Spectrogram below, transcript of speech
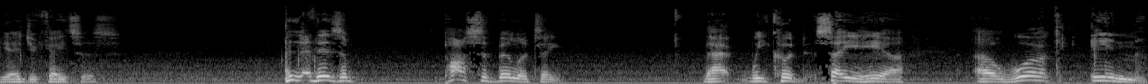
He educates us. There's a possibility that we could say here uh, work in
